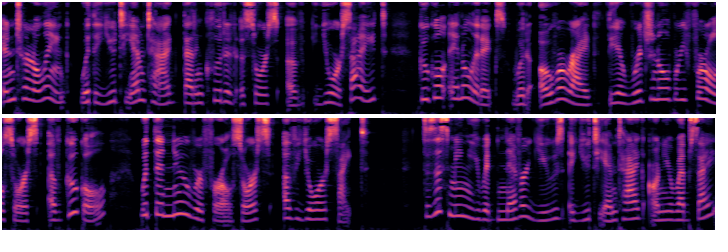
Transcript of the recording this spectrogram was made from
internal link with a UTM tag that included a source of your site, Google Analytics would override the original referral source of Google with the new referral source of your site. Does this mean you would never use a UTM tag on your website?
